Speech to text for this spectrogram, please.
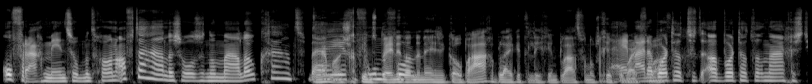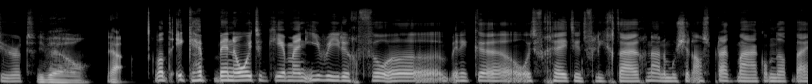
Of vraag mensen om het gewoon af te halen zoals het normaal ook gaat. Bij ja maar als je kunstbenen dan ineens in Kopenhagen blijken te liggen in plaats van op Schiphol. Nee, maar dan wordt dat, wordt dat wel nagestuurd. Jawel, ja. Want ik heb, ben ooit een keer mijn e-reader gevul- eh, ben ik eh, ooit vergeten in het vliegtuig. Nou, dan moest je een afspraak maken, omdat bij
